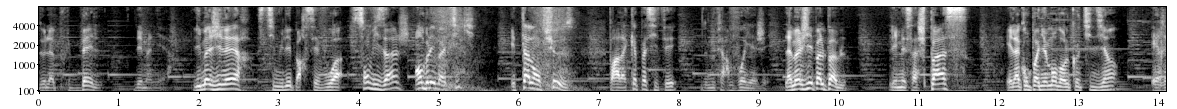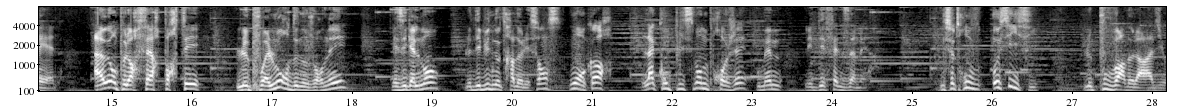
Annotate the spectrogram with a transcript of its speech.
de la plus belle des manières. L'imaginaire, stimulé par ces voix sans visage, emblématiques et talentueuses par la capacité de me faire voyager. La magie est palpable, les messages passent et l'accompagnement dans le quotidien est réel. À eux, on peut leur faire porter le poids lourd de nos journées mais également le début de notre adolescence ou encore l'accomplissement de projets ou même les défaites amères. Il se trouve aussi ici le pouvoir de la radio,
